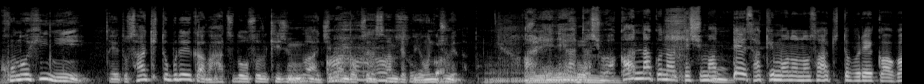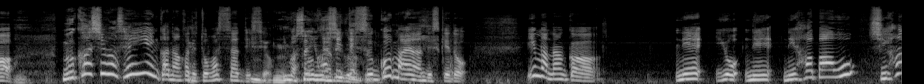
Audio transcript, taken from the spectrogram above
この日に、えっと、サーキットブレーカーが発動する基準が1万6340円だった。あれね、私分かんなくなってしまって、先物のサーキットブレーカーが、昔は1000円かなんかで飛ばしてたんですよ。今1400昔ってすっごい前なんですけど、今なんか、ね、よ、ね、値幅を四半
